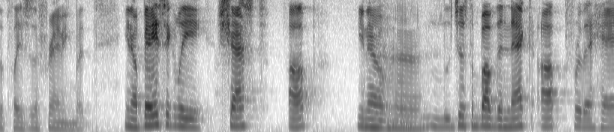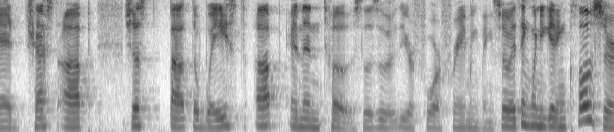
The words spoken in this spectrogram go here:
the places of framing but you know basically chest up You know, Uh-huh. just above the neck, up for the head, chest up, just about the waist up, and then toes. Those are your four framing things. So I think when you're getting closer,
